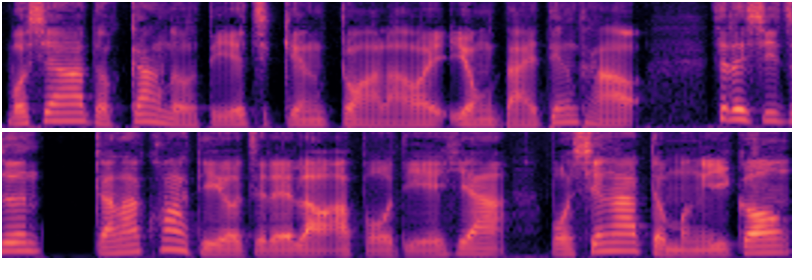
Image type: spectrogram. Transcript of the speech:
无啥就降落伫个一间大楼的阳台顶头。这个时阵，敢若看到一个老阿婆伫个遐，无声啊就问伊讲：“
